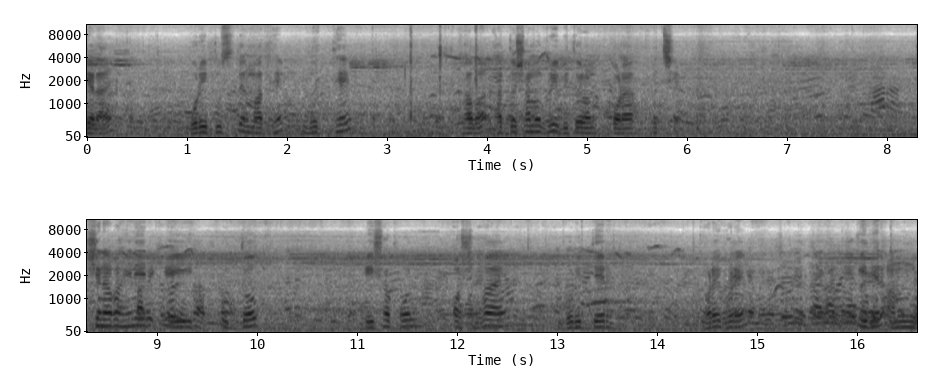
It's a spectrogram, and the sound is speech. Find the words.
জেলায় গরিব দুস্থদের মাধ্যমে মধ্যে খাবার খাদ্য সামগ্রী বিতরণ করা হচ্ছে। সেনাবাহিনীর এই উদ্যোগ, এই সকল অসহায় গরিবদের ঘরে ঘরে ঈদের আনন্দ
